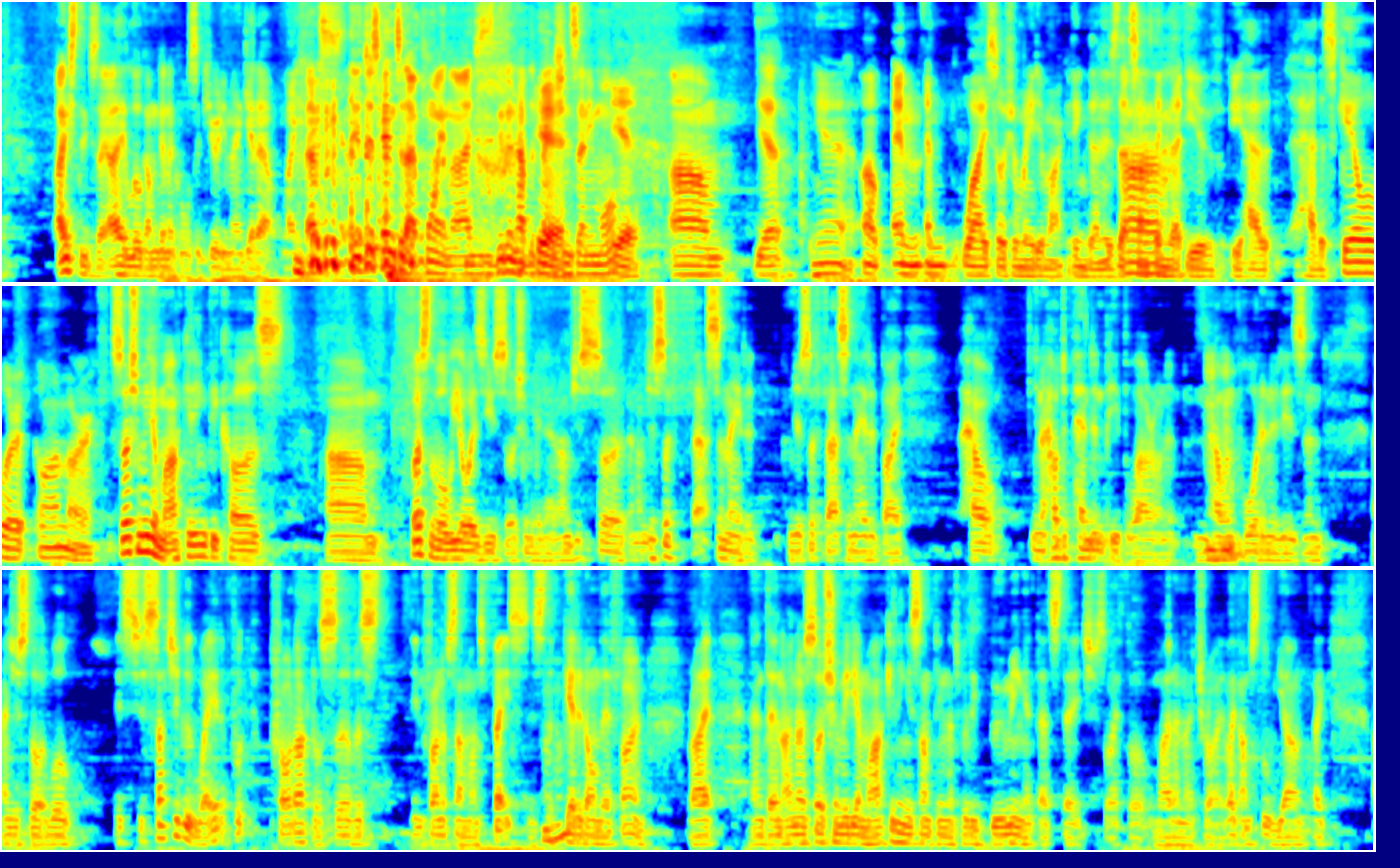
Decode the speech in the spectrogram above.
I used to say, "Hey, look, I'm gonna call security, man. Get out." Like that's. it just came to that point. I just didn't have the Yeah. patience anymore. Yeah. Um. Yeah. Yeah. Oh, and and why social media marketing then? Is that something that you've you had had a skill or on or? social media marketing because um, first of all we always use social media and i'm just so and i'm just so fascinated i'm just so fascinated by how you know how dependent people are on it and how mm-hmm. important it is and i just thought well it's just such a good way to put product or service in front of someone's face is to mm-hmm. get it on their phone right? And then i know social media marketing is something that's really booming at that stage so i thought why don't i try? Like i'm still young like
